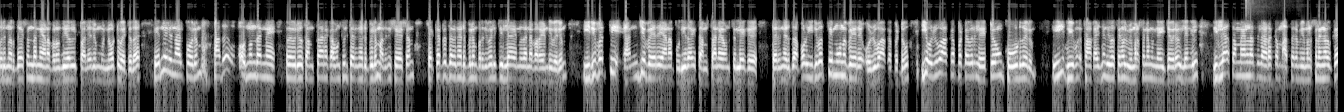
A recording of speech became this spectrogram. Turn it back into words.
ഒരു നിർദ്ദേശം തന്നെയാണ് പ്രതിനിധികൾ പലരും മുന്നോട്ട് വെച്ചത്. എന്നിരുന്നാൽ പോലും അത് ഒന്നും തന്നെ ഒരു സംസ്ഥാന കൗൺസിൽ തെരഞ്ഞെടുപ്പിലും അതിനുശേഷം സെക്രട്ടറി തെരഞ്ഞെടുപ്പിലും പ്രതിഫലിച്ചില്ല എന്ന് തന്നെ പറയേണ്ടി വരും. ഇരുപത്തി അഞ്ച് പേരെയാണ് പുതിയതായി സംസ്ഥാന കൗൺസിലിലേക്ക് തെരഞ്ഞെടുത്തത്. അപ്പോൾ ഇരുപത്തിമൂന്ന് പേര് ഒഴിവാക്കപ്പെട്ടു. ഈ ഒഴിവാക്കപ്പെട്ടവരിൽ ഏറ്റവും കൂടുതലും ഈ കഴിഞ്ഞ ദിവസങ്ങൾ വിമർശനം ഉന്നയിച്ചവരോ ഇല്ലെങ്കിൽ ജില്ലാ സമ്മേളനത്തിലടക്കം അത്തരം വിമർശനങ്ങൾക്ക്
